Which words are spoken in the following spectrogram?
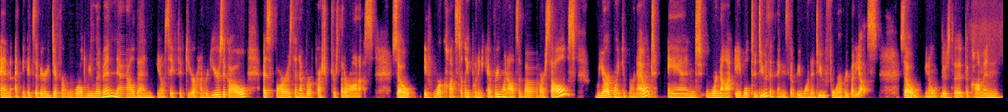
And i think it's a very different world we live in now than you know say 50 or 100 years ago as far as the number of pressures that are on us. So if we're constantly putting everyone else above ourselves we are going to burn out and we're not able to do the things that we want to do for everybody else. So you know there's the the common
